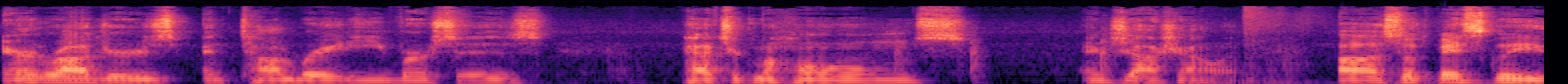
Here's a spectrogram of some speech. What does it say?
Aaron Rodgers and Tom Brady versus Patrick Mahomes and Josh Allen. Uh, so it's basically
